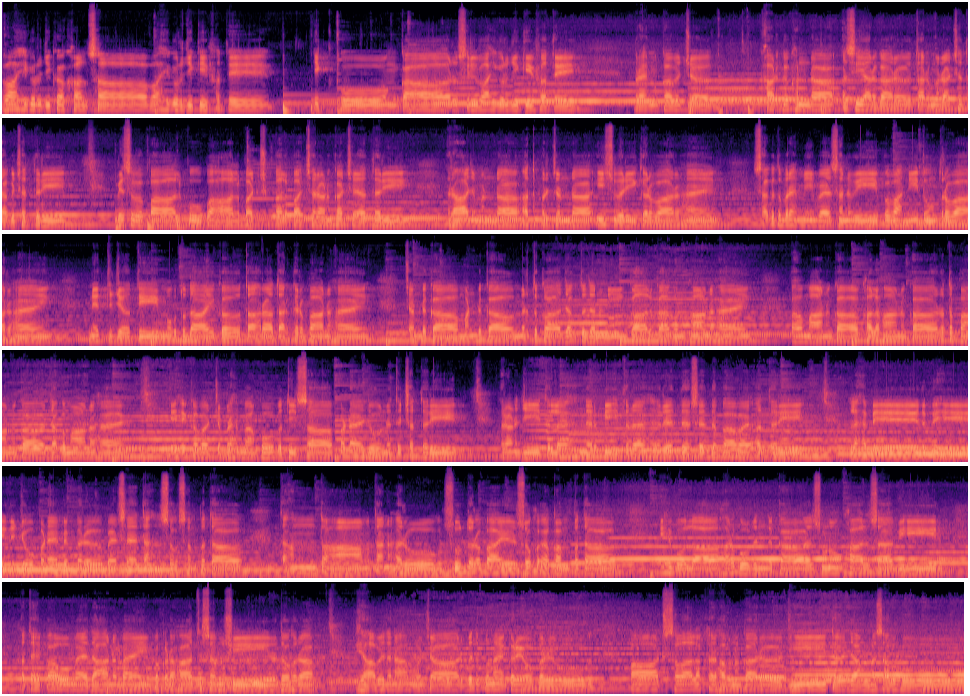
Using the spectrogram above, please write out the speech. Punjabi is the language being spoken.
ਵਾਹਿਗੁਰੂ ਜੀ ਕਾ ਖਾਲਸਾ, ਵਾਹਿਗੁਰੂ ਜੀ ਕੀ ਫਤਿਹ। ਇੱਕ ਓੰਕਾਰ ਸ੍ਰੀ ਵਾਹਿਗੁਰੂ ਜੀ ਕੀ ਫਤਿਹ। ਬ੍ਰਹਮ ਕਵਚ, ਖੜਗ ਖੰਡਾ, ਅਸੀ ਅਰਗਰ ਧਰਮ ਰਛਤਕ ਛਤਰੀ। ਵਿਸਵਪਾਲ ਭੂਪਾਲ ਪਛ ਪਲ ਪਛ ਰਣ ਕਛ ਅਤਰੀ। ਰਾਜ ਮੰਡਾ, ਅਤ ਪ੍ਰਚੰਡਾ, ਈਸ਼ਵਰੀ ਕਰਵਾਰ ਹੈ। ਸਗਤ ਬ੍ਰਹਮੀ ਵੈਸਨਵੀ ਭਵਾਨੀ ਤੂੰ ਤਰਵਾਰ ਹੈ। ਨਿਤ ਜੋਤੀ ਮੁਕਤਦਾਇਕ ਧਾਰਾ ਧਰ ਕਿਰਪਾਨ ਹੈ। ਚੰਡਕਾ, ਮੰਡਕਾ, ਮਿਰਤਕਾ, ਜਗਤ ਜਨਨੀ, ਕਾਲ ਕਾ ਗੁਣਖਾਨ ਹੈ। ਪਵਮਾਨ ਕਾ, ਖਲਹਾਨ ਕਾ, ਰਤਪਾਨ ਕਾ, ਜਗਮਾਨ ਹੈ। ਇਹ ਕਵਚ ਬ੍ਰਹਮਾ ਕੋ ਬਤੀਸਾ ਪੜੈ ਜੋ ਨਿਤ ਛਤਰੀ। ਰਣਜੀਤ ਲਹਿ ਨਿਰਭੀਤ ਰਹਿ, ਰਿੱਧ ਸਿੱਧ ਪਾਵੈ ਅਤਰੀ। ਲਹਿ ਬੇਦ ਪੜੈ ਵਿਪਰ ਬੈਸੈ ਤਨ ਸੁਖ ਸੰਪਤਾ ਤਹੰ ਤਾਮ ਤਨ ਅਰੋਗ ਸੂਦਰ ਪਾਏ ਸੁਖ ਅਕੰਪਤਾ। ਇਹ ਬੋਲਾ ਹਰ ਗੋਬਿੰਦ ਕਾ, ਸੁਣੋ ਖਾਲਸਾ ਵੀਰ। ਫਤਿਹ ਪਾਓ ਮੈਦਾਨ, ਮੈਂ ਪਕੜ ਹਾਥ ਸ਼ਮਸ਼ੀਰ। ਦੋਹਰਾ ਜਾਵੇਦ ਨਾਮ ਉਚਾਰ, ਬਿਦ ਪੁਨਹ ਕਰਿਓ ਪ੍ਰਯੋਗ। ਪਾਠ ਸਵਾ ਲਖ ਹਵਨ ਕਰ, ਜੀਤ ਜੰਗ ਸਭ ਹੋ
